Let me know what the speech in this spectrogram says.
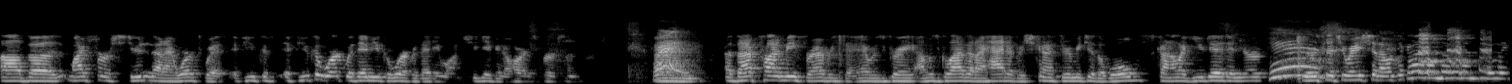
Uh, the my first student that I worked with, if you could if you could work with him, you could work with anyone. She gave me the hardest person. Right. And that primed me for everything. It was great. I was glad that I had it, but she kind of threw me to the wolves, kind of like you did in your yeah. your situation. I was like, I don't know what I'm doing.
